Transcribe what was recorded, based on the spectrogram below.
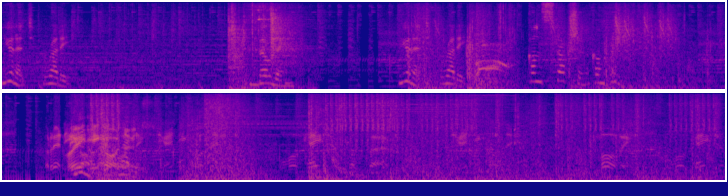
Unit ready. Building. Unit ready. Construction complete. Ready. Unit Breaking order. ready. Changing position. Location confirmed. Changing position. Moving. Location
